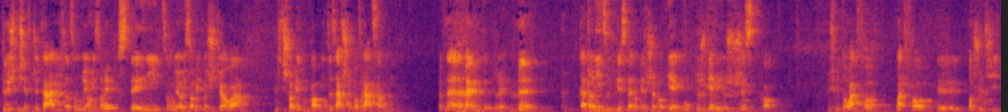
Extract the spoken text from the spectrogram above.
gdybyśmy się wczytali to, co mówią ojcowie pustyni, co mówią ojcowie Kościoła, mistrzowie duchowi, to zawsze powraca u nich. Pewne elementy, które my, katolicy XXI wieku, którzy wiemy już wszystko, myśmy to łatwo, łatwo y, odrzucili.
